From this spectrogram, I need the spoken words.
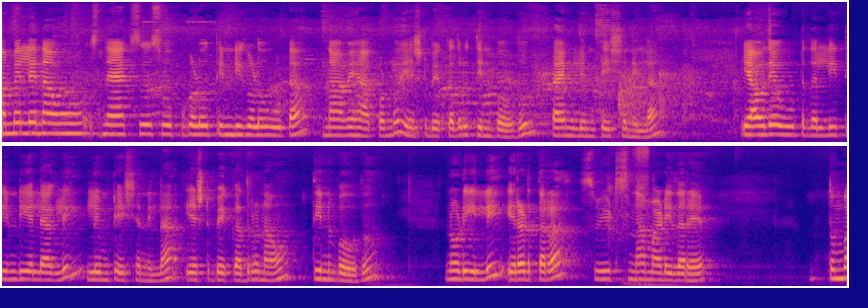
ಆಮೇಲೆ ನಾವು ಸ್ನ್ಯಾಕ್ಸ್, ಸೂಪ್ಗಳು, ತಿಂಡಿಗಳು, ಊಟ ನಾವೇ ಹಾಕ್ಕೊಂಡು ಎಷ್ಟು ಬೇಕಾದರೂ ತಿನ್ಬೋದು ಟೈಮ್ ಲಿಮಿಟೇಷನ್ ಇಲ್ಲ. ಯಾವುದೇ ಊಟದಲ್ಲಿ, ತಿಂಡಿಯಲ್ಲಿ ಆಗಲಿ ಲಿಮಿಟೇಷನ್ ಇಲ್ಲ. ಎಷ್ಟು ಬೇಕಾದರೂ ನಾವು ತಿನ್ಬೋದು ನೋಡಿ, ಇಲ್ಲಿ ಎರಡು ಥರ ಸ್ವೀಟ್ಸ್ನ ಮಾಡಿದ್ದಾರೆ. ತುಂಬ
